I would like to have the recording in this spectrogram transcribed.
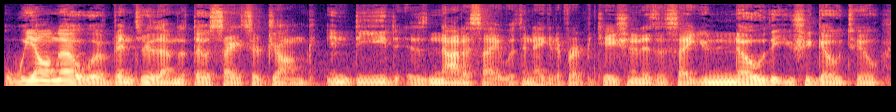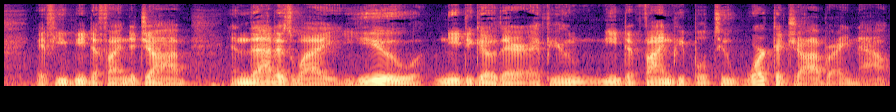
we all know who have been through them that those sites are junk. Indeed is not a site with a negative reputation. It is a site you know that you should go to if you need to find a job. And that is why you need to go there if you need to find people to work a job right now.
